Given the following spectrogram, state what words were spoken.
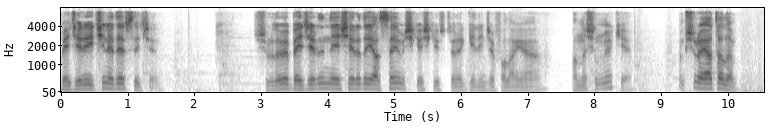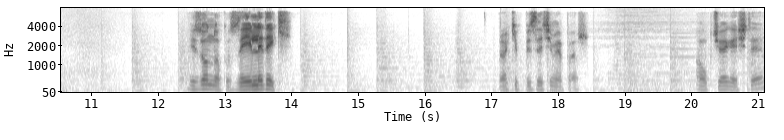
Beceri için hedef seçin. Şurada ve becerinin ne işe yaradığı yazsaymış keşke üstüne gelince falan ya. Anlaşılmıyor ki. Tamam, şuraya atalım. 119. Zehirledik. Rakip bir seçim yapar. Okçuya geçti.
